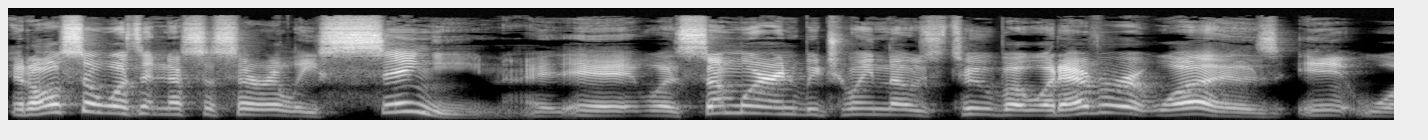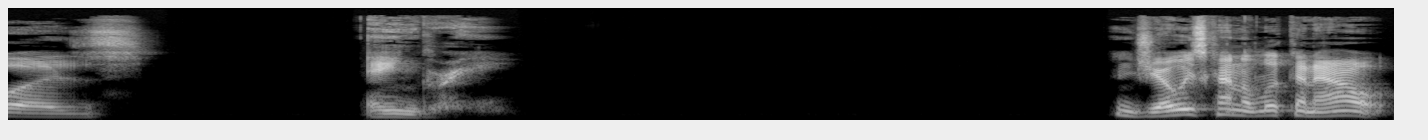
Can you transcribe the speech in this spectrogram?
It also wasn't necessarily singing. It, it was somewhere in between those two, but whatever it was, it was angry. And Joey's kind of looking out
